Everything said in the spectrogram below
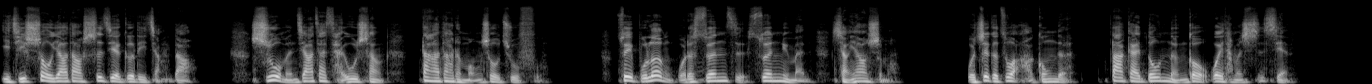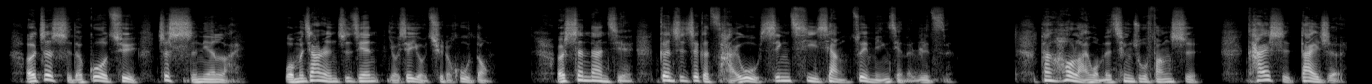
以及受邀到世界各地讲道。使我们家在财务上大大的蒙受祝福，所以不论我的孙子孙女们想要什么，我这个做阿公的大概都能够为他们实现。而这使得过去这十年来，我们家人之间有些有趣的互动，而圣诞节更是这个财务新气象最明显的日子。但后来我们的庆祝方式开始带着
